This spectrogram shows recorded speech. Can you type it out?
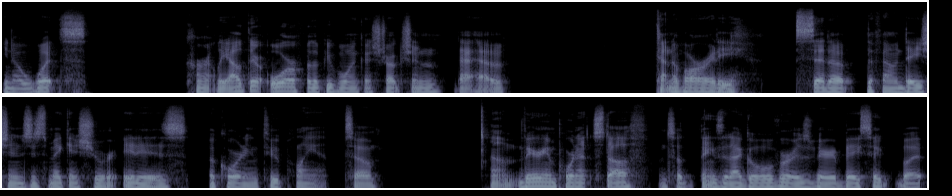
you know, what's currently out there, or for the people in construction that have kind of already set up the foundations, just making sure it is according to plan. So um, very important stuff. And so the things that I go over is very basic, but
